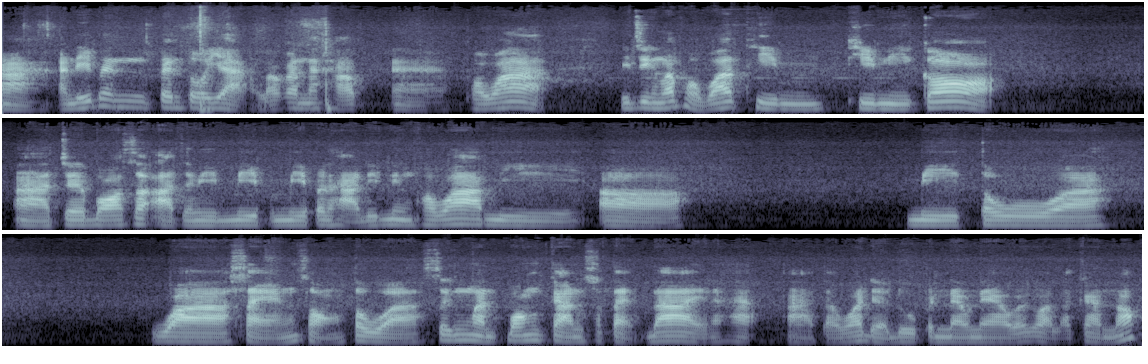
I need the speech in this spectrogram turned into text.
อ่าอันนี้เป็นเป็นตัวอย่างแล้วกันนะครับอ่าเพราะว่าจริงๆแล้วผมว่าทีมทีมนี้ก็อ่าเจอบอสอาจจะมีมีมีปัญหานิดนึงเพราะว่ามีเอ่อมีตัววาแสงสองตัว ซึ่งมันป้องกันสแตทได้นะฮะอ่าแต่ว่าเดี๋ยวดูเป็นแนวๆไว้ก่อนแล้วกันเนาะ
